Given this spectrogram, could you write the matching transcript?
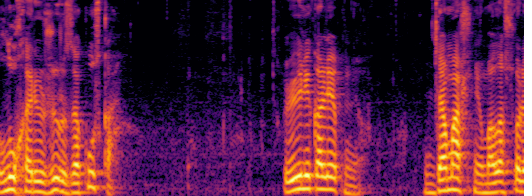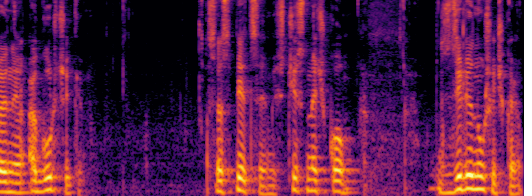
лухарь жир закуска. Великолепные домашние малосоленые огурчики со специями, с чесночком, с зеленушечкой,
